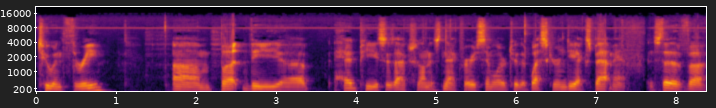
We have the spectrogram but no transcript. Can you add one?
two and three, um, but the uh, headpiece is actually on his neck, very similar to the Wesker and DX Batman. Instead of uh,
